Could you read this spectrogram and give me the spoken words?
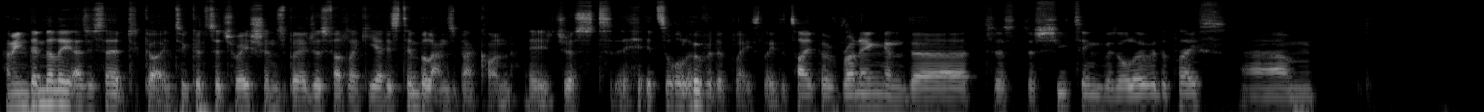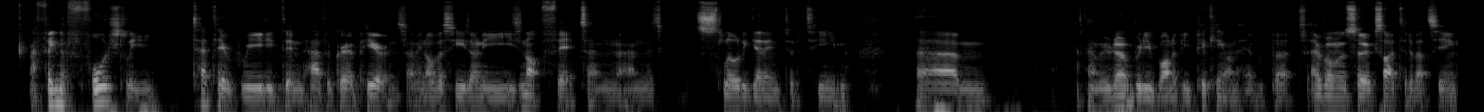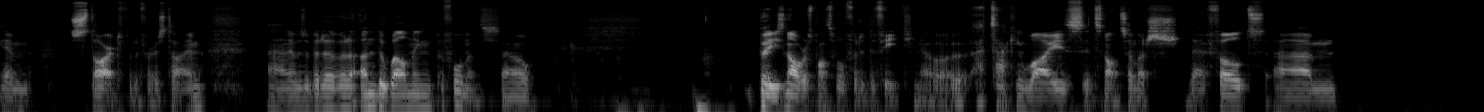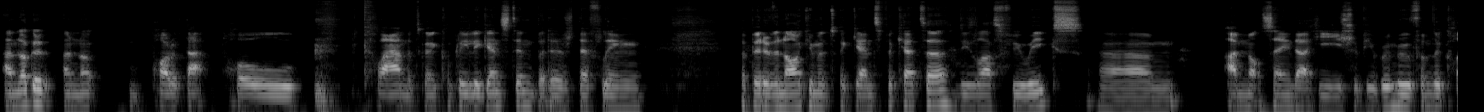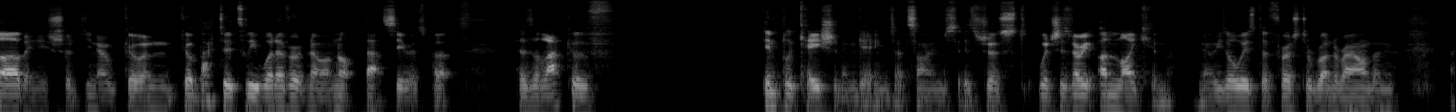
I mean, Dembele, as you said, got into good situations, but it just felt like he had his Timberlands back on. It just, it's all over the place. Like the type of running and uh, just the shooting was all over the place. Um, I think, unfortunately, Tete really didn't have a great appearance. I mean, obviously he's only he's not fit and and is slowly getting into the team. Um, and we don't really want to be picking on him, but everyone was so excited about seeing him start for the first time, and it was a bit of an underwhelming performance. So, but he's not responsible for the defeat. You know, attacking wise, it's not so much their fault. Um, I'm not good. I'm not part of that whole clan that's going completely against him, but there's definitely a bit of an argument against Paqueta these last few weeks. Um, I'm not saying that he should be removed from the club and he should, you know, go and go back to Italy, whatever. No, I'm not that serious, but there's a lack of implication in games at times. It's just, which is very unlike him. You know, he's always the first to run around and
